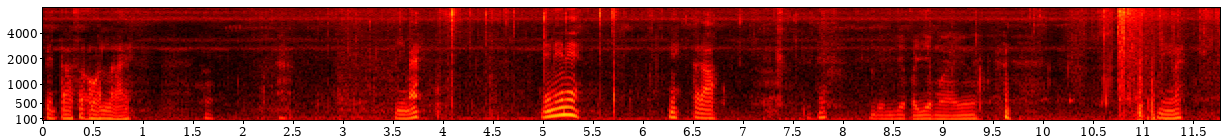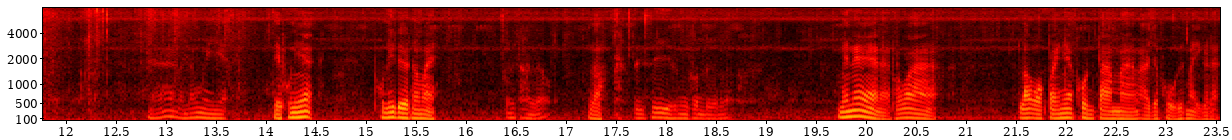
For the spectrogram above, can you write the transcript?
เป็นตาสะออนหลายมีไหมนี่นี่นี่นี่ตาดาว เดินเหยียบไปเหยียบมาอย่างนี้มีไหมอ่ามันต้องมีอะ เดี๋ยวพรุ่งนี้พรุ่งนี้เดินมาใหม่ไม่ทันแล้วเหรอตีซี่มีคนเดินแล้ว ไม่แน่นะเพราะว่าเราออกไปเนี่ยคนตามมาอาจจะโผล่ขึ้นมาอีกก็ได้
